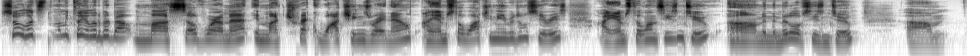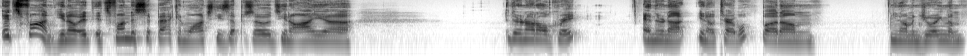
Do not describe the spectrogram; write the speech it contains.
So let's let me tell you a little bit about myself, where I'm at in my Trek watchings right now. I am still watching the original series. I am still on season two. Um, in the middle of season two. Um, it's fun, you know. It, it's fun to sit back and watch these episodes. You know, I uh, they're not all great, and they're not you know terrible, but um, you know, I'm enjoying them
